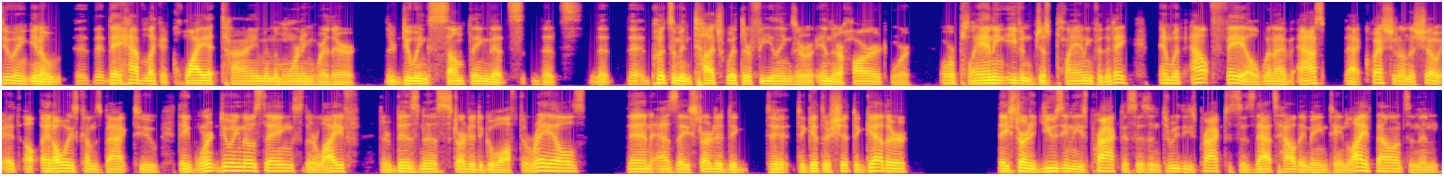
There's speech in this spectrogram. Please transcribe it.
doing you know, they have like a quiet time in the morning where they're they're doing something that's that's that that puts them in touch with their feelings or in their heart or or planning even just planning for the day. And without fail when i've asked that question on the show it uh, it always comes back to they weren't doing those things their life their business started to go off the rails. Then as they started to to to get their shit together they started using these practices and through these practices that's how they maintain life balance and then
